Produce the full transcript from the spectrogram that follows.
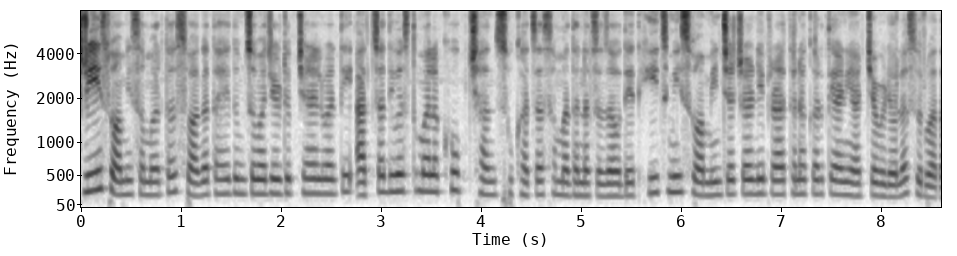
श्री स्वामी समर्थ स्वागत आहे तुमचं माझ्या यूट्यूब चॅनलवरती आजचा दिवस तुम्हाला खूप छान सुखाचा समाधानाचा जाऊ देत. हीच मी स्वामींच्या चरणी प्रार्थना करते आणि आजच्या व्हिडिओला सुरुवात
